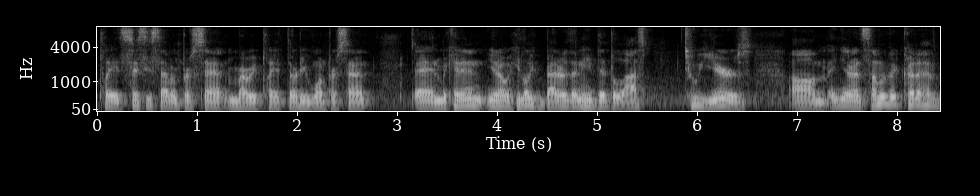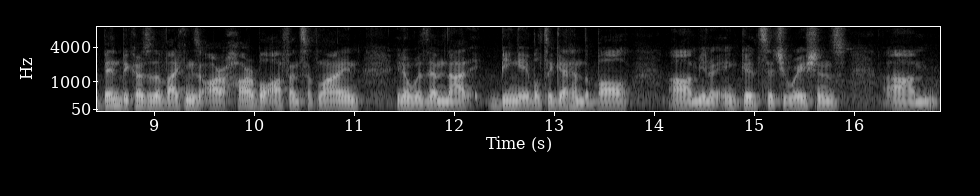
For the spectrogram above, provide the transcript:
played 67%, Murray played 31%. And McKinnon, you know, he looked better than he did the last two years. Um, and you know, and some of it could have been because of the Vikings' are horrible offensive line. You know, with them not being able to get him the ball. Um, you know, in good situations. Um,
